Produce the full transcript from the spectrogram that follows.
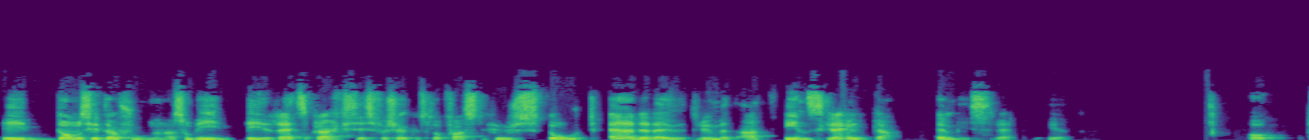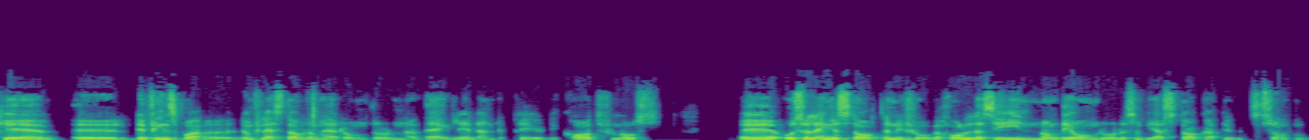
i de situationerna som vi i rättspraxis försöker slå fast hur stort är det där utrymmet att inskränka en viss rättighet. Och eh, eh, det finns på de flesta av de här områdena vägledande prejudikat från oss eh, och så länge staten i fråga håller sig inom det område som vi har stakat ut som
